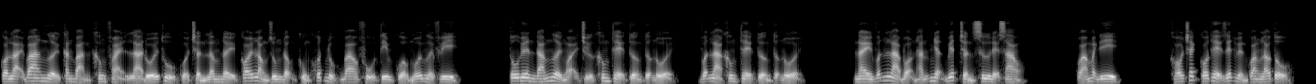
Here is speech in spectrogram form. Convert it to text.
còn lại ba người căn bản không phải là đối thủ của trần lâm đầy coi lòng rung động cùng khuất nhục bao phủ tim của mỗi người phi. Tô huyên đám người ngoại trừ không thể tưởng tượng nổi, vẫn là không thể tưởng tượng nổi. Này vẫn là bọn hắn nhận biết trần sư đệ sao? Quá mạnh đi. Khó trách có thể giết huyền quang lão tổ.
